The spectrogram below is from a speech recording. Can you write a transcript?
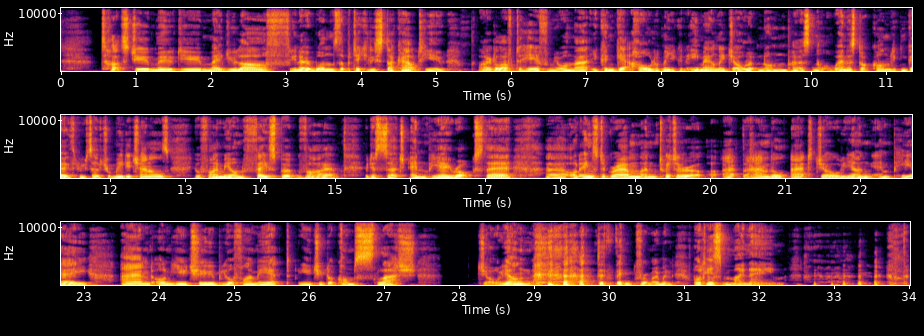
touched you, moved you, made you laugh, you know, ones that particularly stuck out to you. I'd love to hear from you on that. You can get hold of me. You can email me, joel at nonpersonalawareness.com. You can go through social media channels. You'll find me on Facebook via, you just search NPA Rocks there. Uh, on Instagram and Twitter at the handle at Joel Young MPA. And on YouTube, you'll find me at youtube.com slash Joel Young. to think for a moment, what is my name?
